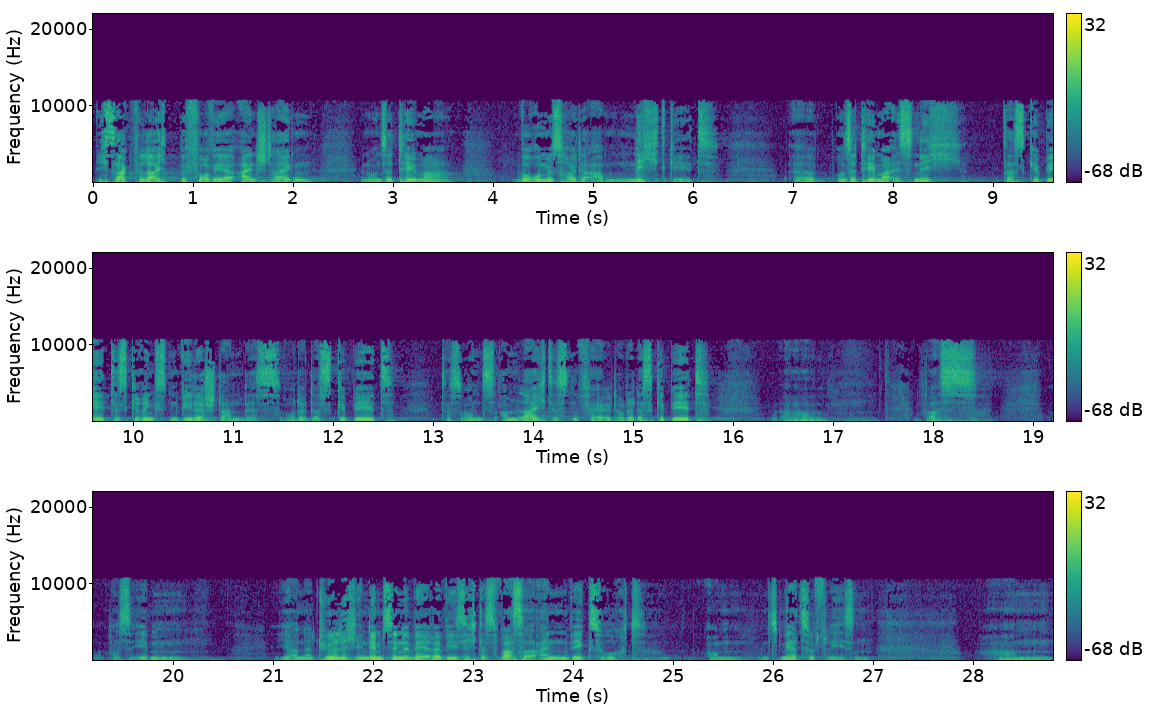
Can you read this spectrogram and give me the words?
ich sage vielleicht, bevor wir einsteigen in unser Thema, worum es heute Abend nicht geht. Äh, unser Thema ist nicht das Gebet des geringsten Widerstandes oder das Gebet, das uns am leichtesten fällt oder das Gebet, äh, was, was eben ja natürlich in dem Sinne wäre, wie sich das Wasser einen Weg sucht, um ins Meer zu fließen. Ähm,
